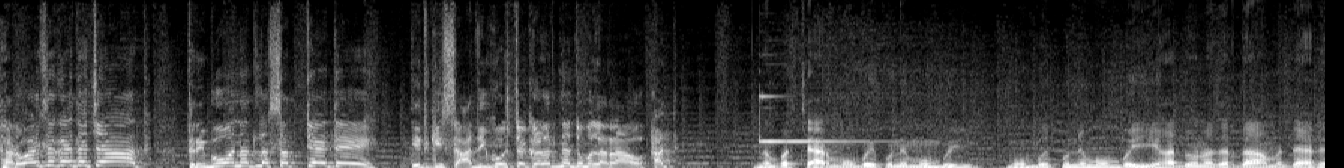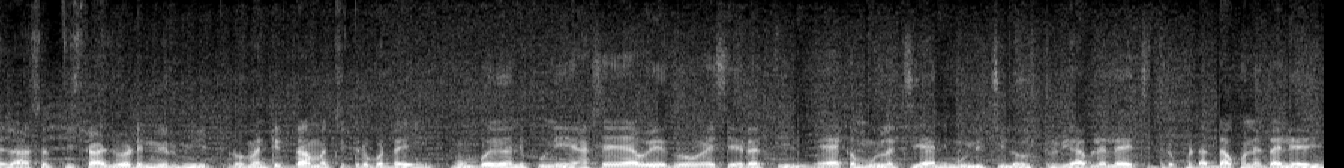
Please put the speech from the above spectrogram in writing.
ठरवायचं काय त्याच्यात? त्रिभुवनातलं सत्य आहे ते. इतकी साधी गोष्ट कळत नाही तुम्हाला राव. हट. नंबर चार मुंबई पुणे मुंबई. मुंबई पुणे मुंबई हा दोन हजार दहामध्ये आलेला सतीश राजवाडे निर्मित रोमॅन्टिक ड्रामा चित्रपट आहे. मुंबई आणि पुणे अशा या वेगवेगळ्या शहरातील या एका मुलाची आणि मुलीची लव्ह स्टोरी आपल्याला या चित्रपटात दाखवण्यात आली आहे.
